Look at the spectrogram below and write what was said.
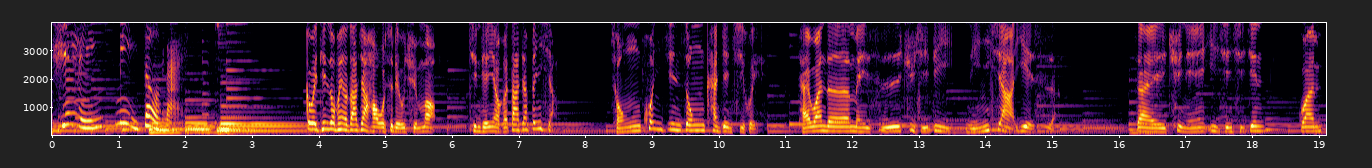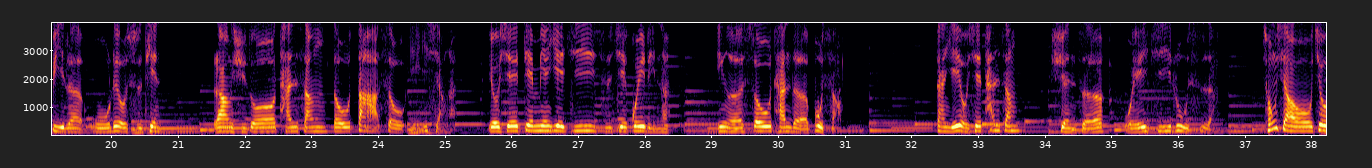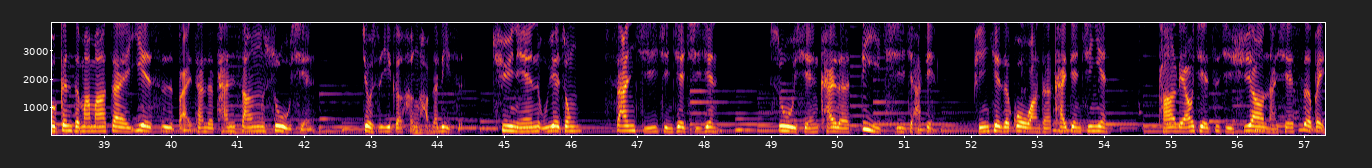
心灵蜜豆奶。各位听众朋友，大家好，我是刘群茂，今天要和大家分享从困境中看见机会。台湾的美食聚集地宁夏夜市啊，在去年疫情期间关闭了五六十天，让许多摊商都大受影响啊。有些店面业绩直接归零了，因而收摊的不少。但也有些摊商选择危机入市啊。从小就跟着妈妈在夜市摆摊的摊商苏武贤，就是一个很好的例子。去年五月中，三级警戒期间，苏武贤开了第七家店。凭借着过往的开店经验，他了解自己需要哪些设备，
